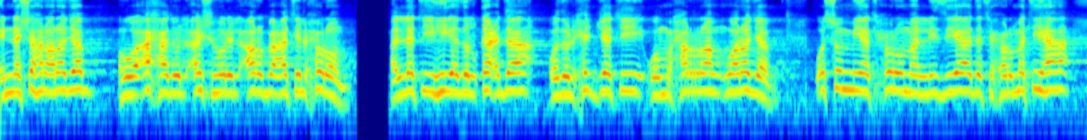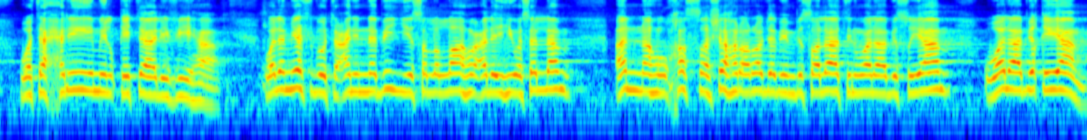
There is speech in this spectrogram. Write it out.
إن شهر رجب هو أحد الأشهر الأربعة الحرم التي هي ذو القعدة وذو الحجة ومحرم ورجب وسميت حرما لزيادة حرمتها وتحريم القتال فيها. ولم يثبت عن النبي صلى الله عليه وسلم أنه خص شهر رجب بصلاة ولا بصيام ولا بقيام.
